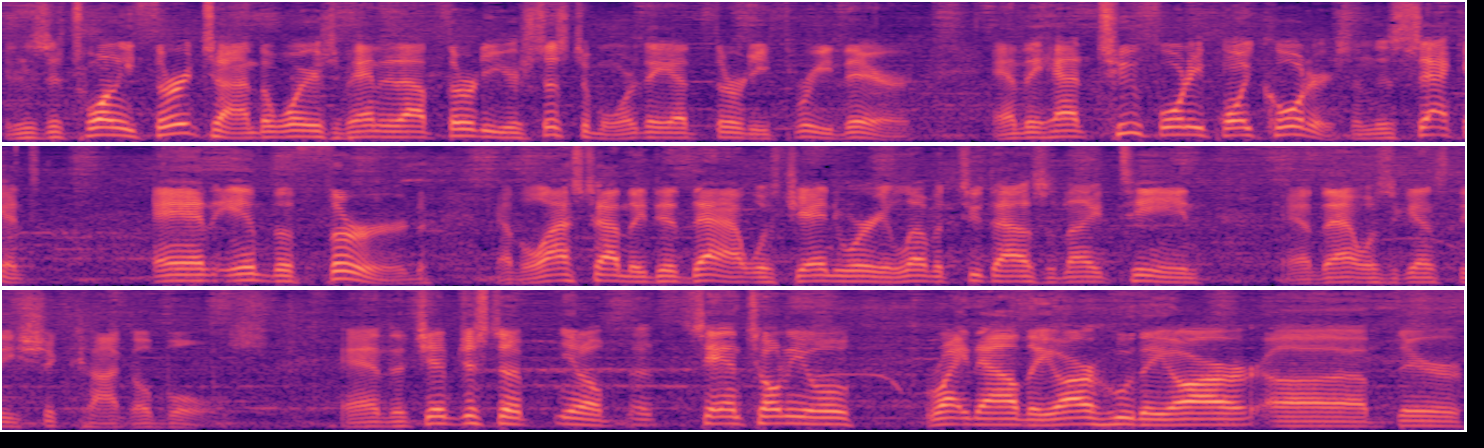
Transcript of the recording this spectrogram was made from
It is the 23rd time the Warriors have handed out 30 or system more. They had 33 there. And they had two 40 point quarters in the second and in the third. And the last time they did that was January 11th, 2019, and that was against the Chicago Bulls. And uh, Jim, just to, you know, uh, San Antonio right now, they are who they are. Uh, they're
